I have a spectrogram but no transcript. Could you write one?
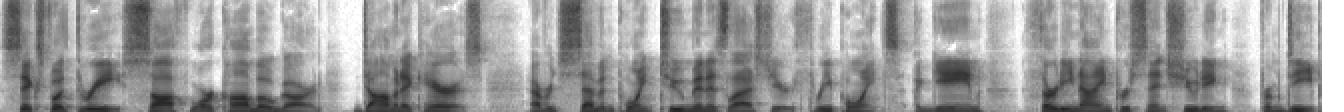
Six foot three, sophomore combo guard Dominic Harris, averaged 7.2 minutes last year, three points a game, 39% shooting from deep.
